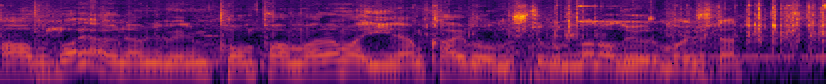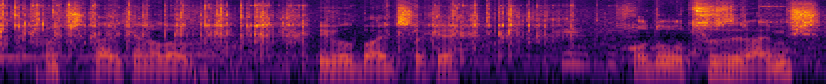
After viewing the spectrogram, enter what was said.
Aa bu bayağı önemli. Benim pompam var ama iğnem kaybolmuştu. Bundan alıyorum o yüzden. Bunu çıkarken alalım. We will buy this okay? O da 30 liraymış.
